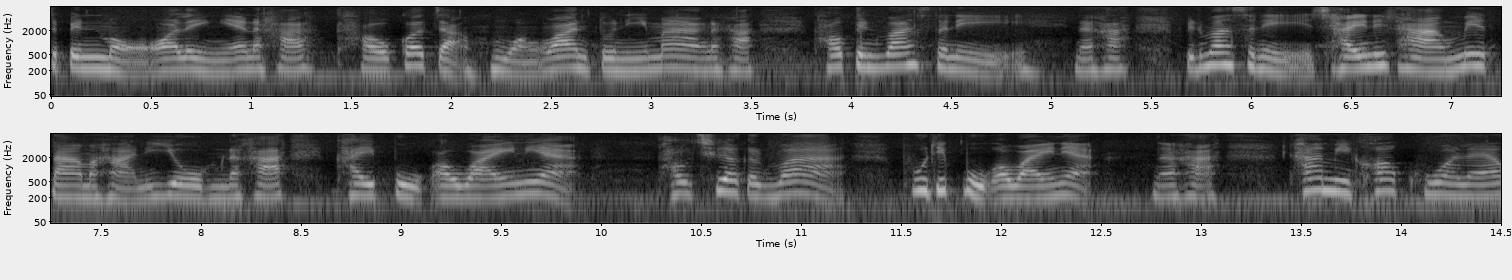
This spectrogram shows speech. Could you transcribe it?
จะเป็นหมออะไรอย่างเงี้ยนะคะ เขาก็จะห่วงว่านตัวนี้มากนะคะ เขาเป็นว่านเสน่ห์นะคะ เป็นว่านเสน่ห์ใช้ในทางเมตตามหานิยมนะคะ ใครปลูกเอาไว้เนี่ยเขาเชื่อกันว่าผู้ที่ปลูกเอาไว้เนี่ยนะคะ ถ้ามีครอบครัวแล้ว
